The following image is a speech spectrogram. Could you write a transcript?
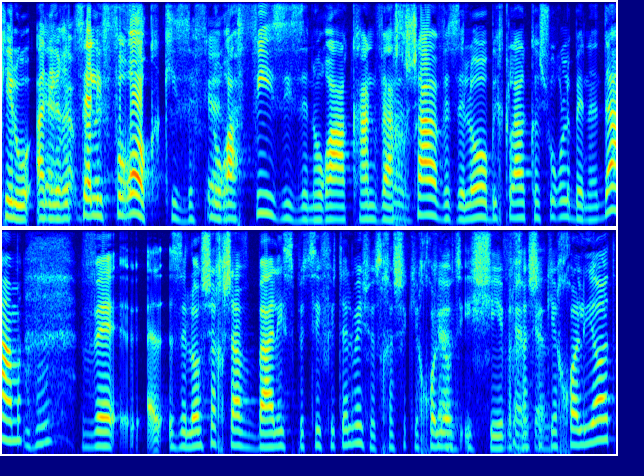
כאילו, כן, אני ארצה גם... לפרוק, כי זה כן. נורא פיזי, זה נורא כאן ועכשיו, כן. וזה לא בכלל קשור לבן אדם, mm-hmm. וזה לא שעכשיו בא לי ספציפית על מישהו, אז חשק יכול כן. להיות אישי, כן, וחשק כן. יכול להיות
